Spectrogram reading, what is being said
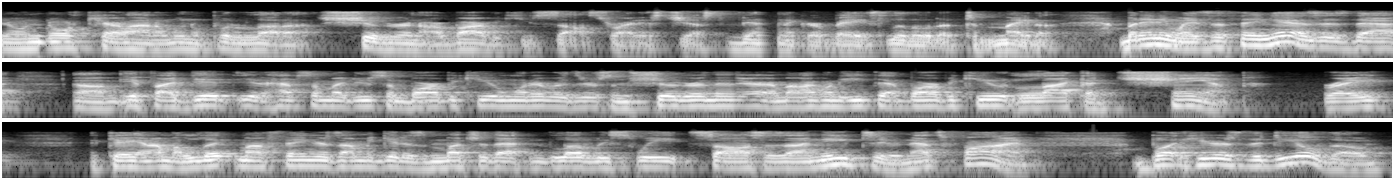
you know, in North Carolina, we don't put a lot of sugar in our barbecue sauce, right? It's just vinegar based, a little bit of tomato. But anyways, the thing is, is that um, if I did you know, have somebody do some barbecue and whatever, there's some sugar in there. Am I going to eat that barbecue like a champ, right? Okay, and I'm gonna lick my fingers. I'm gonna get as much of that lovely sweet sauce as I need to, and that's fine. But here's the deal, though.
